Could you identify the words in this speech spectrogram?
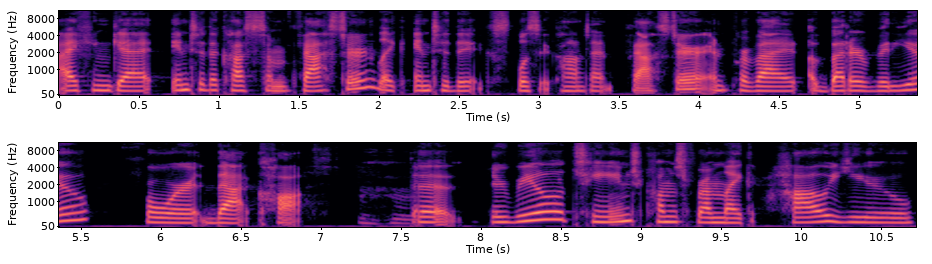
I can get into the custom faster, like into the explicit content faster, and provide a better video for that cost. Mm-hmm. The the real change comes from like how you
